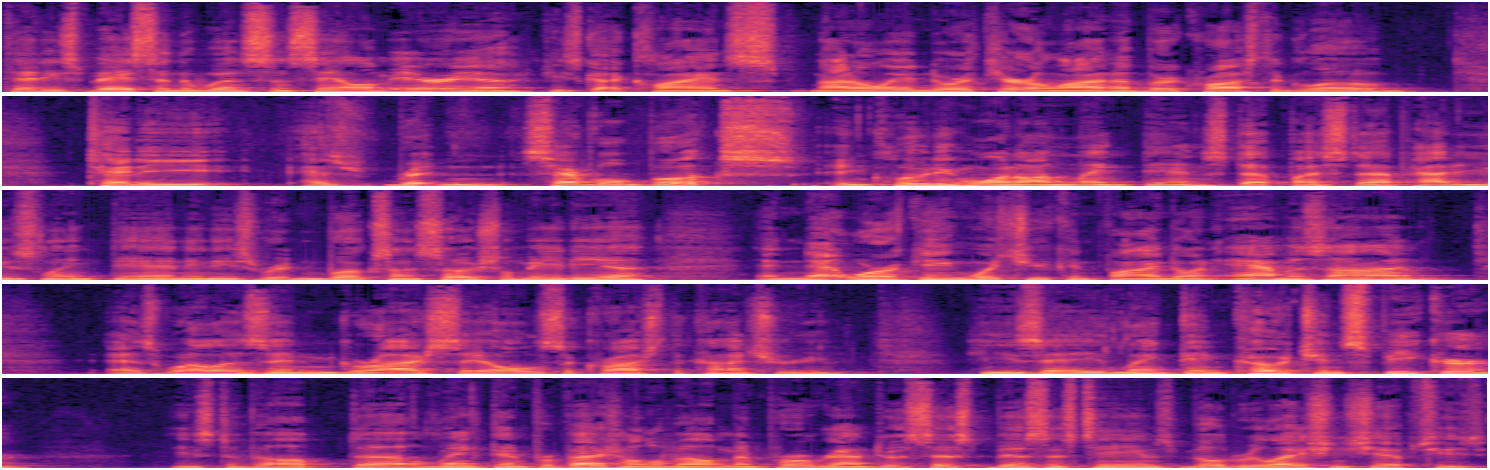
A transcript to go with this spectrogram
Teddy's based in the Winston-Salem area. He's got clients not only in North Carolina, but across the globe. Teddy has written several books, including one on LinkedIn, step by step, how to use LinkedIn. And he's written books on social media and networking, which you can find on Amazon as well as in garage sales across the country. He's a LinkedIn coach and speaker. He's developed a LinkedIn professional development program to assist business teams build relationships. He's,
